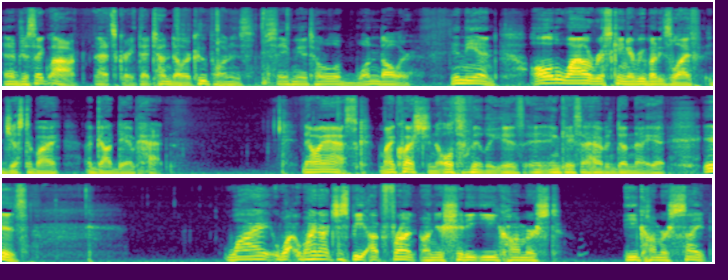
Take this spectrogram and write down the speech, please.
And I'm just like, wow, that's great. That $10 coupon has saved me a total of $1 in the end. All the while risking everybody's life just to buy a goddamn hat. Now I ask, my question ultimately is, in case I haven't done that yet, is why, why why not just be upfront on your shitty e-commerce e-commerce site?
